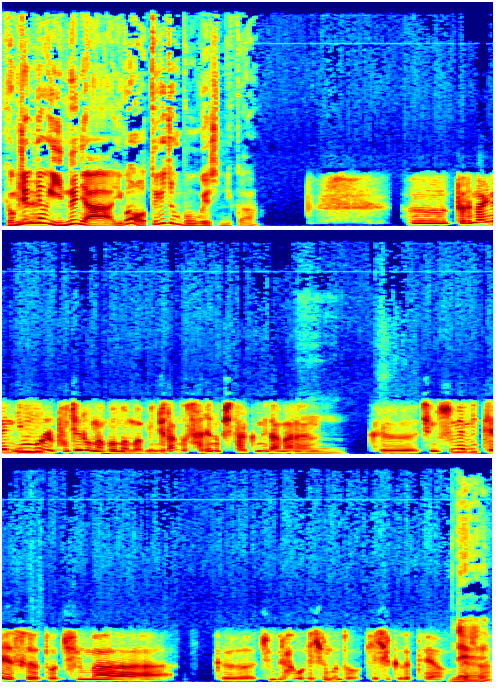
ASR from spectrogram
경쟁력이 예. 있느냐 이건 어떻게 좀 보고 계십니까? 어, 드러나 있는 인물 부재로만 보면 뭐 민주당도 사정없이 달 겁니다만은 음. 그 지금 수면 밑에서 또 출마 그 준비를 하고 계시는 분도 계실 것 같아요. 네. 그래서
